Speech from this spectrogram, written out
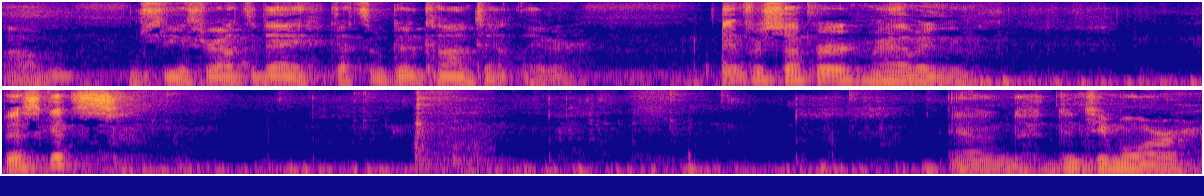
Um, we'll see you throughout the day. Got some good content later. Tonight for supper, we're having biscuits and Dinty Moore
